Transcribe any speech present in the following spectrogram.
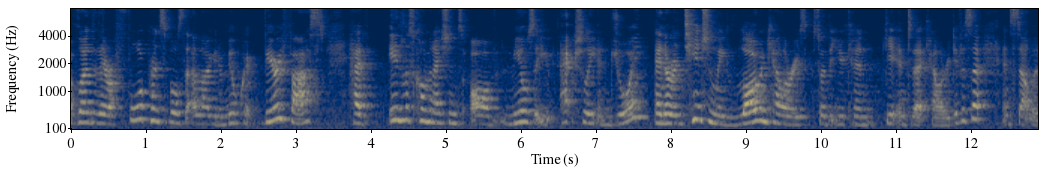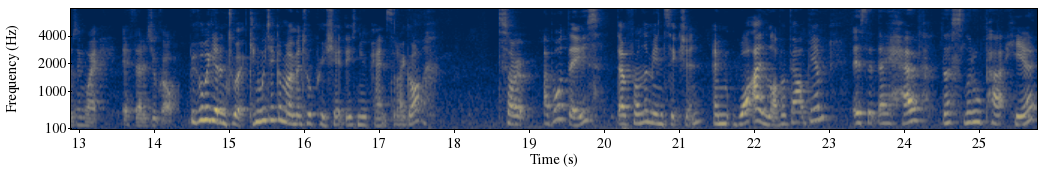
I've learned that there are four principles that allow you to meal prep very fast, have endless combinations of meals that you actually enjoy and are intentionally low in calories so that you can get into that calorie deficit and start losing weight if that is your goal. Before we get into it, can we take a moment to appreciate these new pants that I got? So I bought these, they're from the men's section, and what I love about them is that they have this little part here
